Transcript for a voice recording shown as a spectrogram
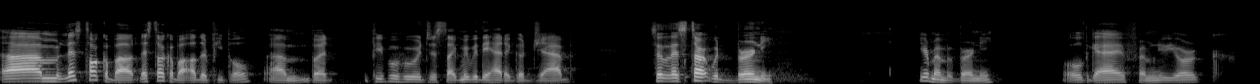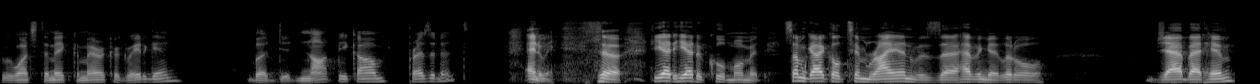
um, let's talk about let's talk about other people. Um, but people who were just like maybe they had a good jab. So let's start with Bernie. You remember Bernie, old guy from New York who wants to make America great again, but did not become president. Anyway, so he had he had a cool moment. Some guy called Tim Ryan was uh, having a little jab at him.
